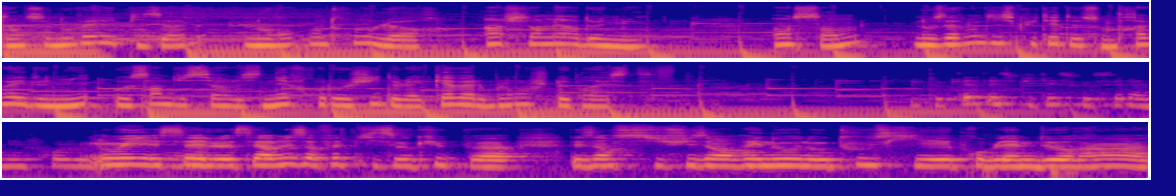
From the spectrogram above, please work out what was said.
Dans ce nouvel épisode, nous rencontrons Laure, infirmière de nuit. Ensemble, nous avons discuté de son travail de nuit au sein du service néphrologie de la Cavale Blanche de Brest. Peut-être expliquer ce que c'est la néphrologie Oui, c'est le service en fait qui s'occupe euh, des insuffisants rénaux, donc tout ce qui est problème de rein, euh,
